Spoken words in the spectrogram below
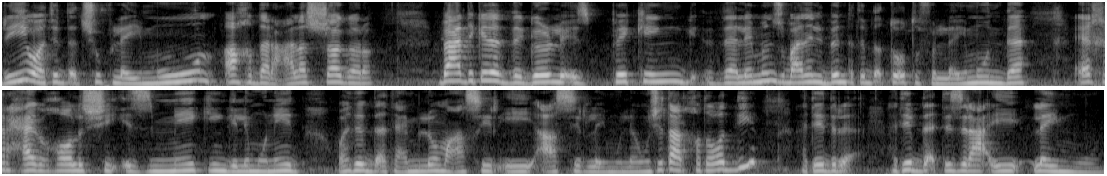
tree وهتبدأ تشوف ليمون أخضر على الشجرة. بعد كده the girl is picking the lemons وبعدين البنت هتبدأ تقطف الليمون ده. آخر حاجة خالص she is making lemonade. وهتبدأ تعمل لهم عصير إيه؟ عصير ليمون. لو مشيت على الخطوات دي هتدر... هتبدأ تزرع إيه؟ ليمون.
